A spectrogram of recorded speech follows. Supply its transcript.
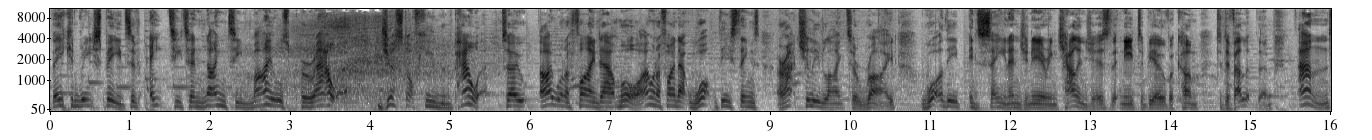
They can reach speeds of 80 to 90 miles per hour just off human power. So I want to find out more. I want to find out what these things are actually like to ride, what are the insane engineering challenges that need to be overcome to develop them, and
